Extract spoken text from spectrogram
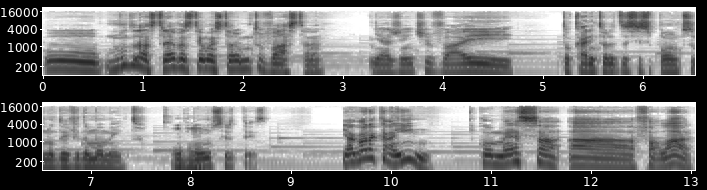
o, Mundo das Trevas tem uma história muito vasta, né? E a gente vai tocar em todos esses pontos no devido momento. Uhum. Com certeza. E agora Caim começa a falar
